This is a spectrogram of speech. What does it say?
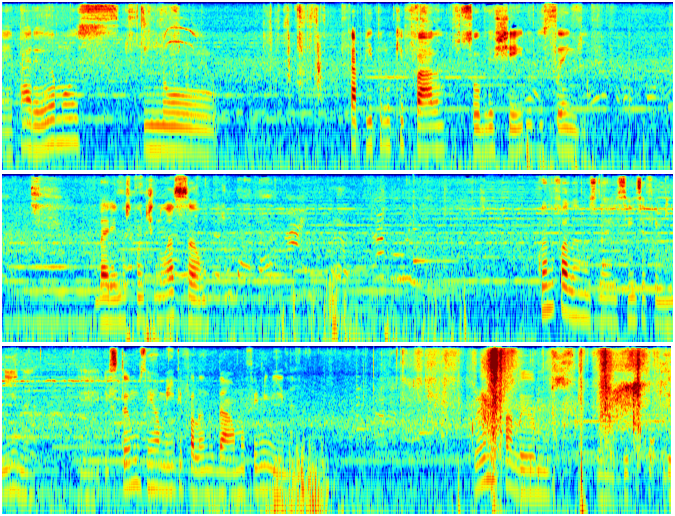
é, paramos no capítulo que fala sobre o cheiro do sangue. Daremos continuação. Quando falamos da essência feminina, é, estamos realmente falando da alma feminina. Quando falamos é, de, de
